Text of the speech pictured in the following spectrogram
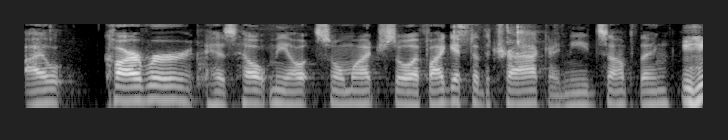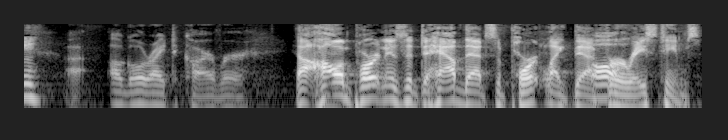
I Carver has helped me out so much. So if I get to the track, I need something, Mm-hmm. uh, I'll go right to Carver. How important is it to have that support like that Oh. for race teams?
